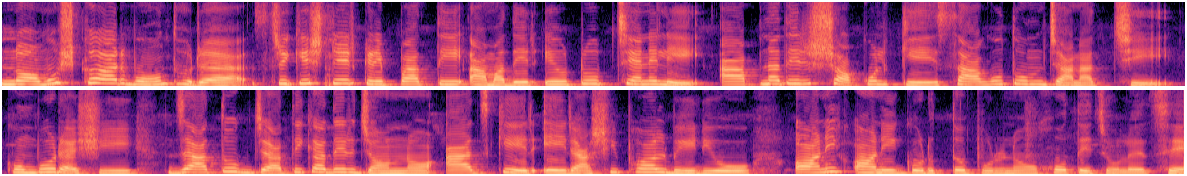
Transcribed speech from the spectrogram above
নমস্কার বন্ধুরা, শ্রীকৃষ্ণের কৃপাতে আমাদের ইউটিউব চ্যানেলে আপনাদের সকলকে স্বাগতম জানাচ্ছি। কুম্ভ রাশি জাতক জাতিকাদের জন্য আজকের এই রাশিফল ভিডিও অনেক অনেক গুরুত্বপূর্ণ হতে চলেছে।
